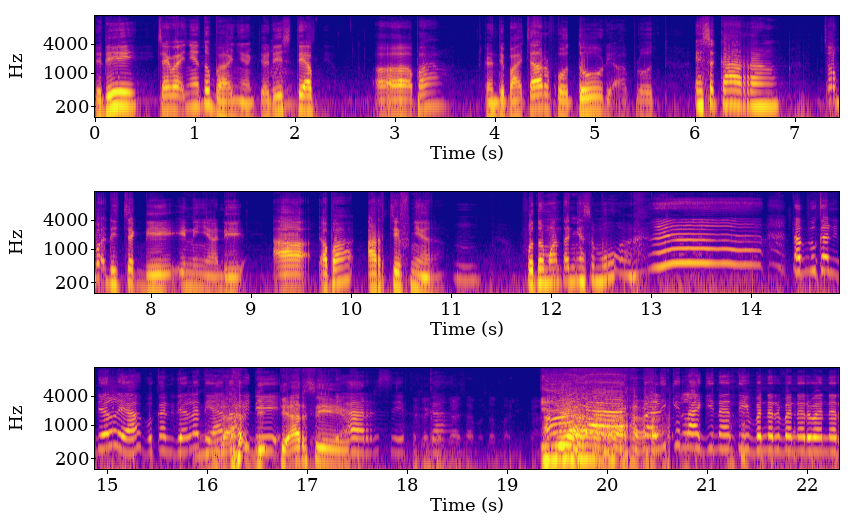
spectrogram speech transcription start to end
Jadi ceweknya itu banyak. Jadi Hmm. setiap eh, apa ganti pacar foto diupload. Eh sekarang coba dicek di ininya di ah, apa arsipnya. Hmm. Foto mantannya semua. Ah, tapi bukan di delete ya bukan di delete ya Enggak, tapi di di, di arsip. Iya. oh ya balikin lagi nanti bener-bener bener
